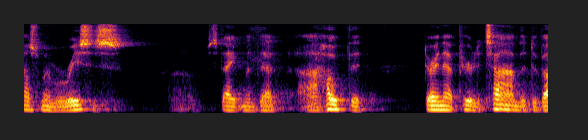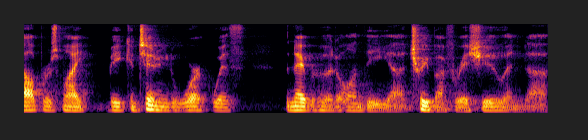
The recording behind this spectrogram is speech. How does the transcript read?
Councilmember Reece's uh, statement that I hope that during that period of time, the developers might be continuing to work with the neighborhood on the uh, tree buffer issue and, uh,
